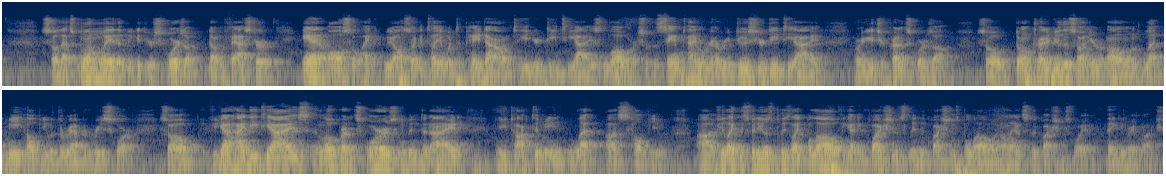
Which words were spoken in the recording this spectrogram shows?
So that's one way that we get your scores up done faster. And also, I, we also I can tell you what to pay down to get your DTIs lower. So at the same time, we're going to reduce your DTI, and we're going to get your credit scores up. So don't try to do this on your own. Let me help you with the rapid rescore. So if you got high DTIs and low credit scores and you've been denied and you talk to me, let us help you. Uh, if you like this videos, please like below. If you got any questions, leave the questions below and I'll answer the questions for you. Thank you very much.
